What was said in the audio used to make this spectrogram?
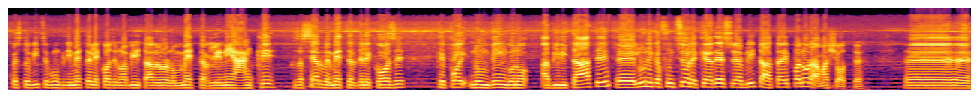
Questo vizio comunque di mettere le cose non abilitate allora non metterle neanche cosa serve mettere delle cose che poi non vengono abilitate? Eh, l'unica funzione che adesso è abilitata è panorama shot. Eh,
